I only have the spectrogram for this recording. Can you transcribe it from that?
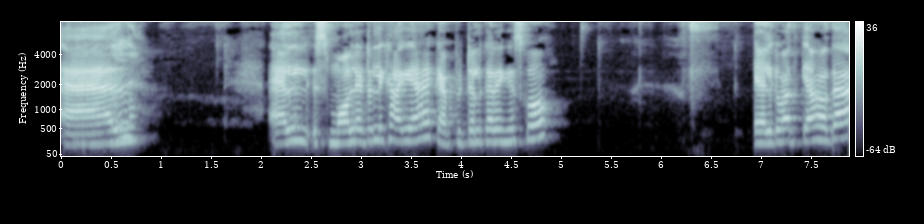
एल एल स्मॉल लेटर लिखा गया है कैपिटल करेंगे इसको। एल के बाद क्या होगा?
